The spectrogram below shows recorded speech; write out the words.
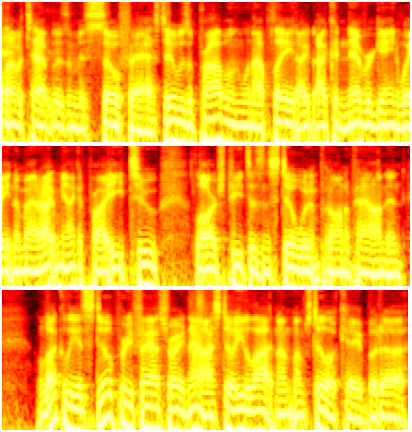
Uh, My metabolism is so fast. It was a problem when I played. I, I could never gain weight, no matter. I mean, I could probably eat two large pizzas and still wouldn't put on a pound. And luckily, it's still pretty fast right now. I still eat a lot, and I'm, I'm still okay. But uh,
